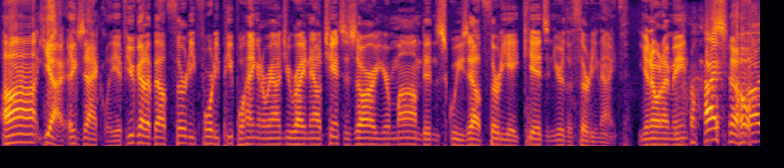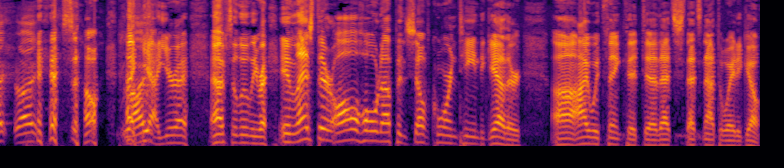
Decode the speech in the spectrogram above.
Uh, yeah, exactly. If you got about 30, 40 people hanging around you right now, chances are your mom didn't squeeze out 38 kids and you're the 39th. You know what I mean? Right, So, right, right. so, Right. yeah, you're uh, absolutely right. Unless they're all holed up and self quarantined together, I would think that uh, that's that's not the way to go.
